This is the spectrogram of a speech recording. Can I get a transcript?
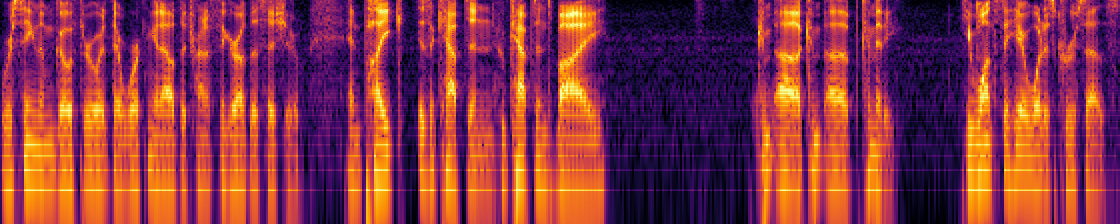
We're seeing them go through it. They're working it out. They're trying to figure out this issue. And Pike is a captain who captains by com- uh, com- uh, committee. He wants to hear what his crew says,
